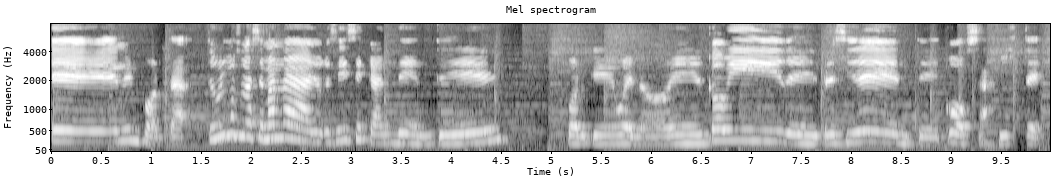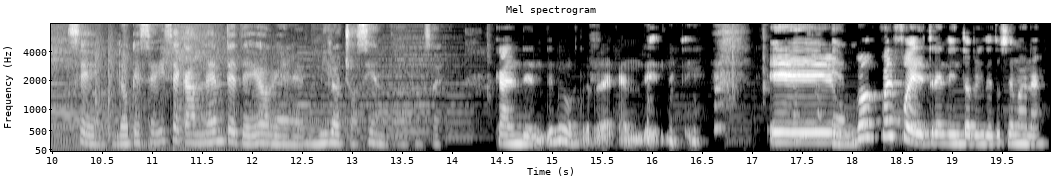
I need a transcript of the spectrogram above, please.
eh, no importa. Tuvimos una semana, lo que se dice, candente. Porque, bueno, el COVID, el presidente, cosas, ¿viste? Sí, lo que se dice candente te digo que en 1800, no sé. Candente, me gusta la candente. eh, ¿Cuál fue el trending topic de tu semana?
